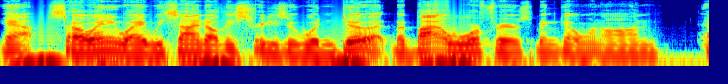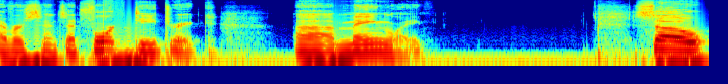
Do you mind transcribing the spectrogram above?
Yeah. So anyway, we signed all these treaties we wouldn't do it, but biowarfare has been going on ever since at Fort Detrick, uh, mainly. So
